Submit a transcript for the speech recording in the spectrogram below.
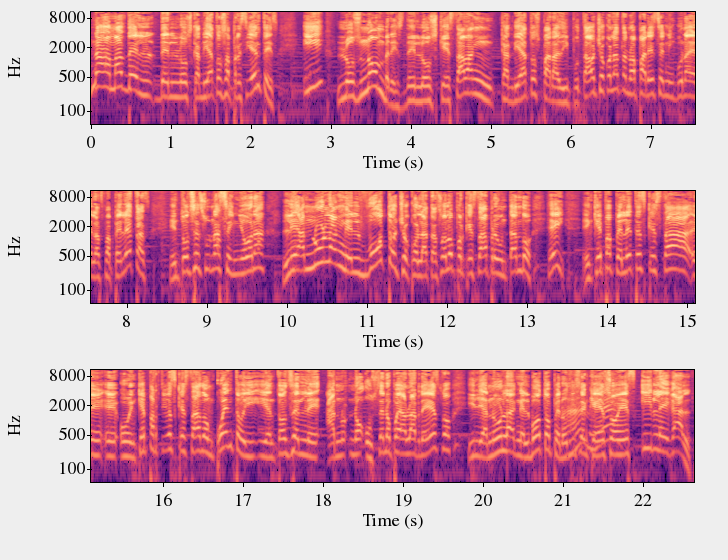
nada más de los candidatos a presidentes. Y los nombres de los que estaban candidatos para diputado Chocolata no aparecen en ninguna de las papeletas. Entonces una señora le anulan el voto Chocolata solo porque estaba preguntando, hey, ¿en qué papeleta es que está eh, eh, o en qué partido es que está Don Cuento? Y, entonces le, no, usted no puede hablar de esto y le anulan el voto, pero ah, dicen que eso es ilegal,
